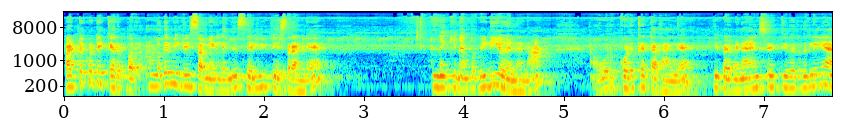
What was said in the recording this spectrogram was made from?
பட்டுக்கோட்டை கருப்பர் அமுதமிகள் சமையல்லேருந்து செல்வி பேசுகிறாங்க இன்றைக்கி நம்ம வீடியோ என்னென்னா ஒரு கொழுக்கட்டை தாங்க. இப்போ விநாயகர் சதுர்த்தி வருது இல்லையா?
